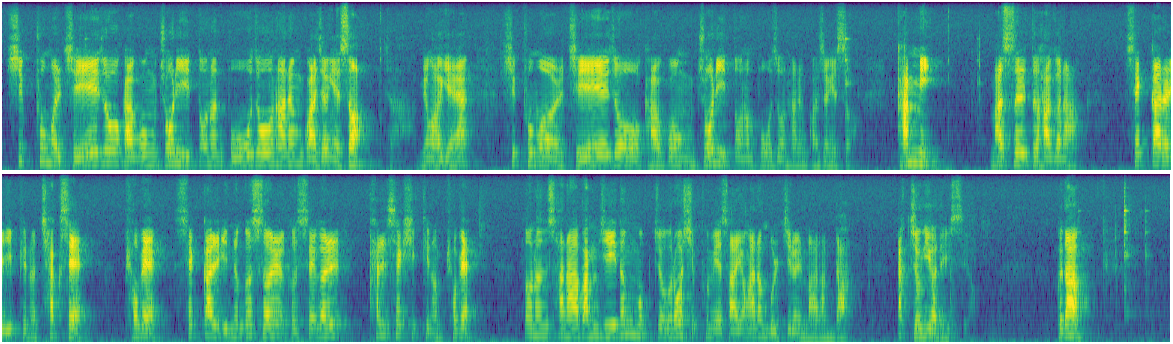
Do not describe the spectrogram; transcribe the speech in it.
식품을 제조, 가공, 조리 또는 보존하는 과정에서 자, 명확하게 식품을 제조, 가공, 조리 또는 보존하는 과정에서 감미, 맛을 더하거나 색깔을 입히는 착색, 표백, 색깔 있는 것을 그 색을 탈색시키는 표백 또는 산화방지 등 목적으로 식품에 사용하는 물질을 말한다. 딱 정의가 되어 있어요. 그 다음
